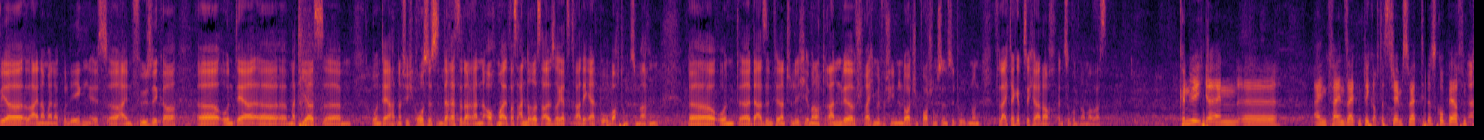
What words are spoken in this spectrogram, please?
wir, einer meiner Kollegen ist ein Physiker und der Matthias ähm, und der hat natürlich großes Interesse daran, auch mal etwas anderes als jetzt gerade Erdbeobachtung zu machen. Und da sind wir natürlich immer noch dran. Wir sprechen mit verschiedenen deutschen Forschungsinstituten und vielleicht ergibt sich ja noch in Zukunft noch mal was. Können wir hier einen, äh, einen kleinen Seitenblick auf das James Webb-Teleskop werfen?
